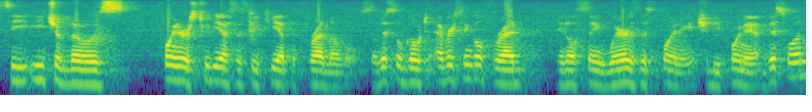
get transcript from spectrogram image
see each of those pointers to the SSDT at the thread level. So this will go to every single thread. It'll say, where is this pointing? It should be pointing at this one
